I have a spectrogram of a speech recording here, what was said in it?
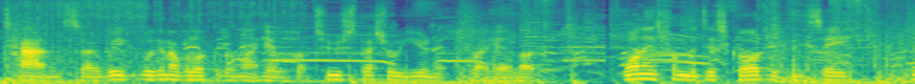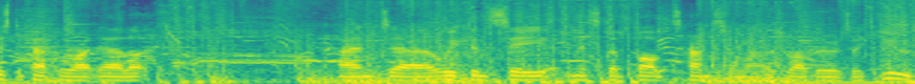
Tan. So we, we're going to have a look at them right here. We've got two special units right here, look. One is from the Discord, you can see Mr. Pepper right there, look. And uh, we can see Mr. Bob Tanson as well. There is a huge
